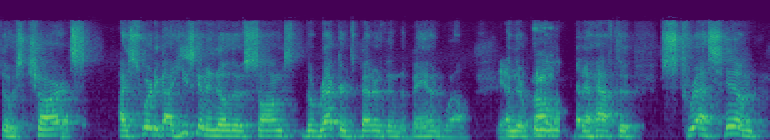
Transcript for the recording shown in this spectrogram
those charts. I swear to God, he's going to know those songs, the records better than the band well. Yeah. And they're probably going to have to stress him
